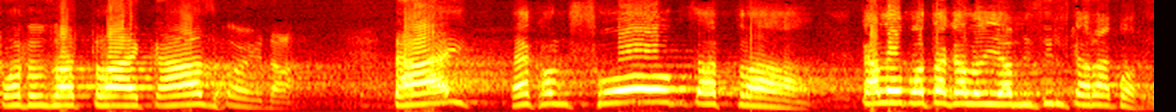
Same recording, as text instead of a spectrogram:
পদযাত্রায় কাজ হয় না। তাই এখন শোক যাত্রা। কালো পতাকা লইয়া মিছিল কারা করে?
